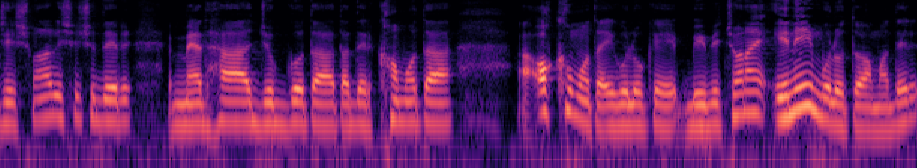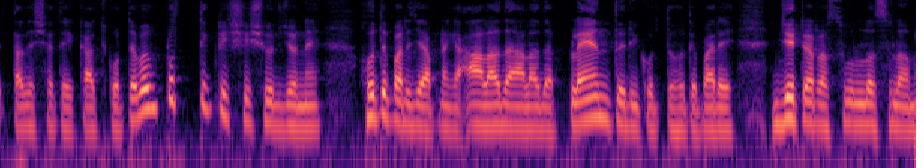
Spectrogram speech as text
যে সোনালী শিশুদের মেধা, যোগ্যতা, তাদের ক্ষমতা অক্ষমতা এগুলোকে বিবেচনায় এনেই মূলত আমাদের তাদের সাথে কাজ করতে এবং প্রত্যেকটি শিশুর জন্য হতে পারে যে আপনাকে আলাদা আলাদা প্ল্যান তৈরি করতে হতে পারে, যেটা রাসুল্লাহ সাল্লাম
